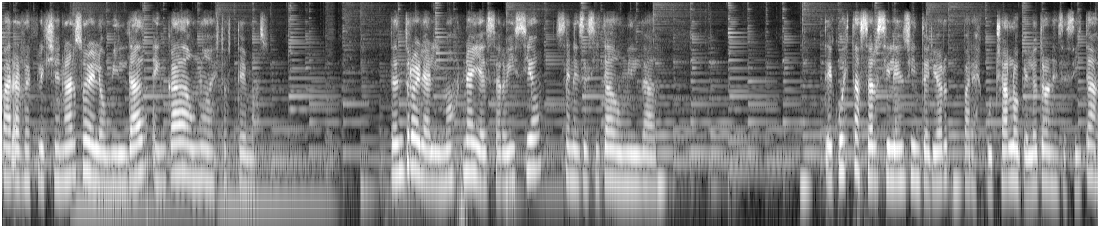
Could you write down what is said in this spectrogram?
para reflexionar sobre la humildad en cada uno de estos temas. Dentro de la limosna y el servicio se necesita de humildad. ¿Te cuesta hacer silencio interior para escuchar lo que el otro necesita?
